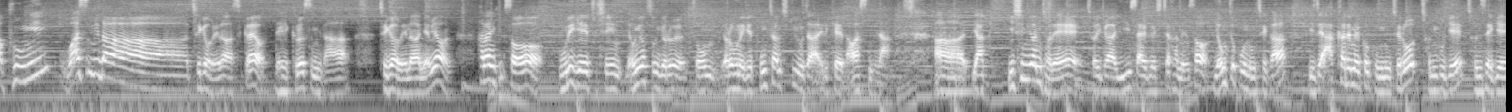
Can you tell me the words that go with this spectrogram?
자, 붕이 왔습니다. 제가 왜 나왔을까요? 네, 그렇습니다. 제가 왜 나왔냐면, 하나님께서 우리에게 주신 영역 선교를 좀 여러분에게 동참시키고자 이렇게 나왔습니다. 아, 약 20년 전에 저희가 이 사역을 시작하면서 영적 공동체가 이제 아카데미급 공동체로 전국에 전 세계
